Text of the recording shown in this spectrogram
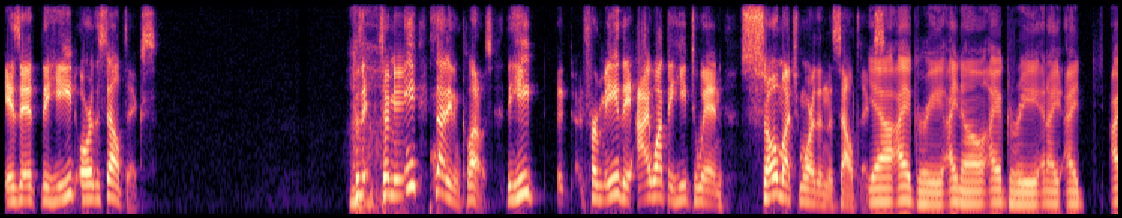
is it the Heat or the Celtics? Because to me, it's not even close. The Heat, uh, for me, the I want the Heat to win so much more than the Celtics. Yeah, I agree. I know. I agree. And I, I, I,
